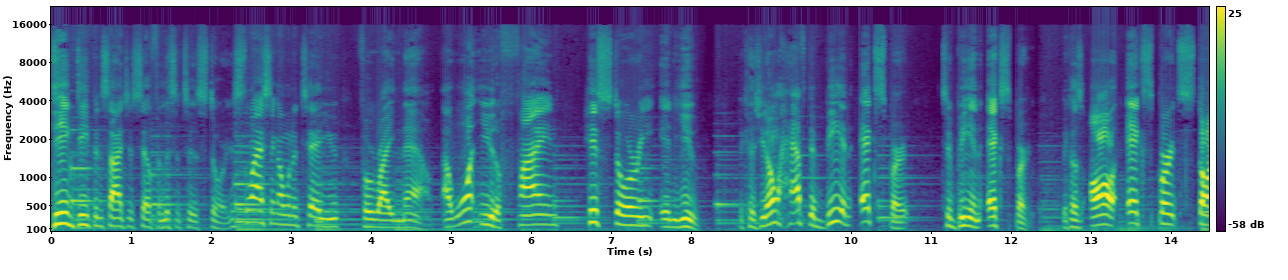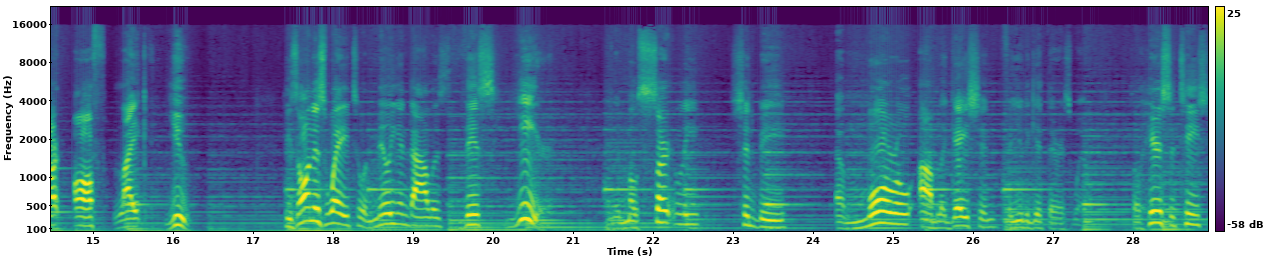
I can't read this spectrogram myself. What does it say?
dig deep inside yourself and listen to his story. This is the last thing i want to tell you for right now. I want you to find his story in you because you don't have to be an expert to be an expert because all experts start off like you. He's on his way to a million dollars this year. And it most certainly should be a moral obligation for you to get there as well. So here's Sathish.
